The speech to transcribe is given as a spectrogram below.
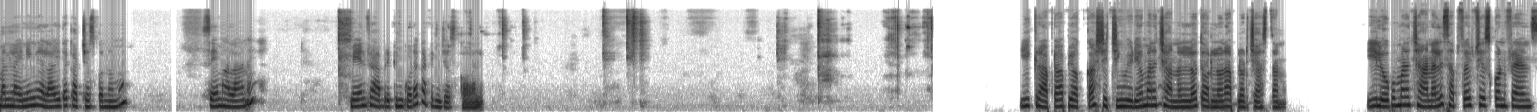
మన లైనింగ్ ఎలా అయితే కట్ చేసుకున్నామో సేమ్ అలానే మెయిన్ ఫ్యాబ్రిక్ని కూడా కటింగ్ చేసుకోవాలి. ఈ క్రాప్ టాప్ యొక్క స్టిచ్చింగ్ వీడియో మన ఛానల్లో త్వరలోనే అప్లోడ్ చేస్తాను. ఈ లోపు మన ఛానల్ని సబ్స్క్రైబ్ చేసుకోండి ఫ్రెండ్స్.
